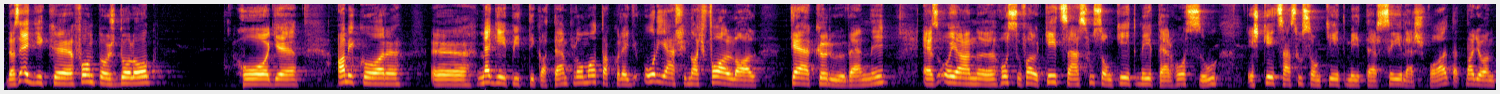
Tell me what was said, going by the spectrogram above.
de az egyik e, fontos dolog, hogy e, amikor megépítik a templomot, akkor egy óriási nagy fallal kell körülvenni. Ez olyan hosszú fal, hogy 222 méter hosszú, és 222 méter széles fal, tehát nagyon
